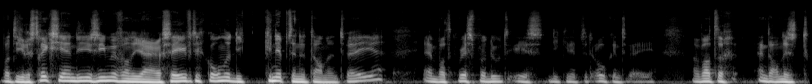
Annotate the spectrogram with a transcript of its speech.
Wat die restrictie-enzymen van de jaren 70 konden, die knipten het dan in tweeën. En wat CRISPR doet, is die knipt het ook in tweeën. Maar wat er, en dan is, het,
